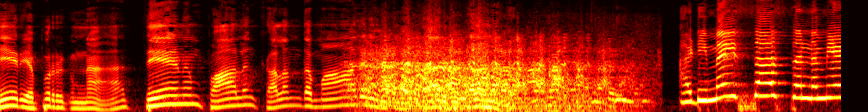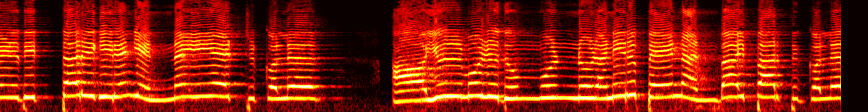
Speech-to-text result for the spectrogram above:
நீர் எப்படி இருக்கும்னா தேனும் பாலும் கலந்த மாதிரி இருக்கும். அடிமை சாசனம் எழுதி தருகிறேன் என்னை ஏற்றுக்கொள்ளு. ஆயுள் முழுதும் உன்னுடன் இருப்பேன் அன்பாய் பார்த்து கொள்ளு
